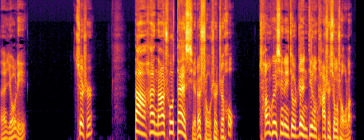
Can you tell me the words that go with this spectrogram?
哎，有理，确实，大汉拿出带血的首饰之后，常奎心里就认定他是凶手了。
